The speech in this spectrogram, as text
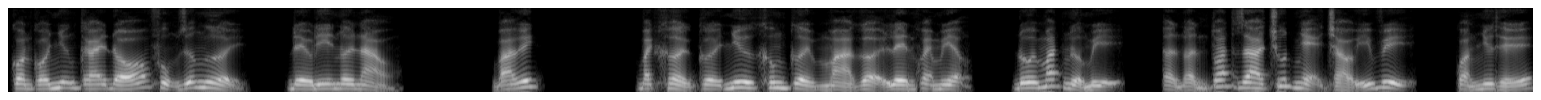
Còn có những cái đó phụng dưỡng người, đều đi nơi nào. Bá ích. Bạch khởi cười như không cười mà gợi lên khoe miệng, đôi mắt nửa mị, ẩn ẩn toát ra chút nhẹ trào ý vị, quản như thế,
